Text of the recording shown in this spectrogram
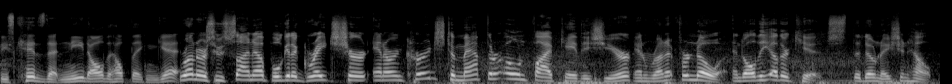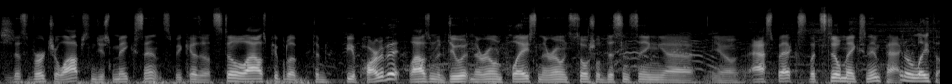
these kids that need all the help they can get. Runners who sign up will get a great shirt and are encouraged to map their own 5K this year and run it for Noah and all the other kids. The donation helps. This virtual option just makes sense because it still allows people to, to be a part of it, allows them to do it in their own place, in their own social distancing uh, you know, aspects, but still makes an impact. In Olathe,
